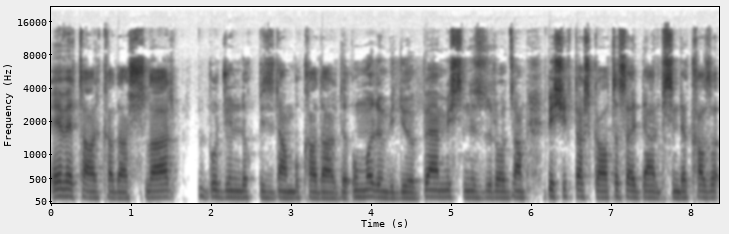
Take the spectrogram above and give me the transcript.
Evet arkadaşlar bugünlük bizden bu kadardı. Umarım videoyu beğenmişsinizdir hocam. Beşiktaş Galatasaray derbisinde kaza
